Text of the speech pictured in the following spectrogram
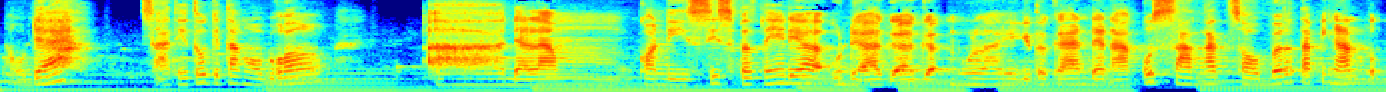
Nah udah. Saat itu kita ngobrol uh, dalam kondisi sepertinya dia udah agak-agak mulai gitu kan. Dan aku sangat sober tapi ngantuk.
